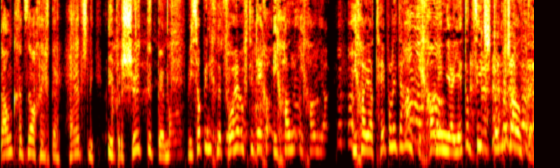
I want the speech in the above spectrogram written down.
Dankensnachrichten, herzlich, überschüttet den Mann. Wieso bin ich nicht vorher auf die Idee gekommen? Ich kann, ich kann ja, ich habe ja Tablet in der Hand. Ich kann ihn ja jederzeit stumm schalten.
